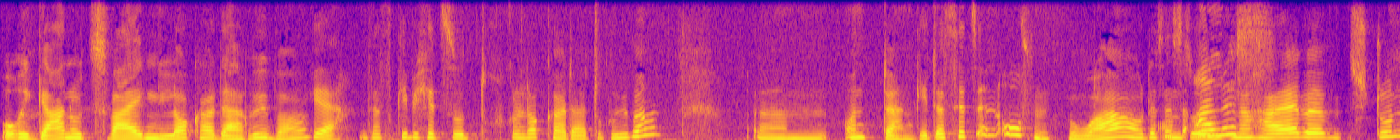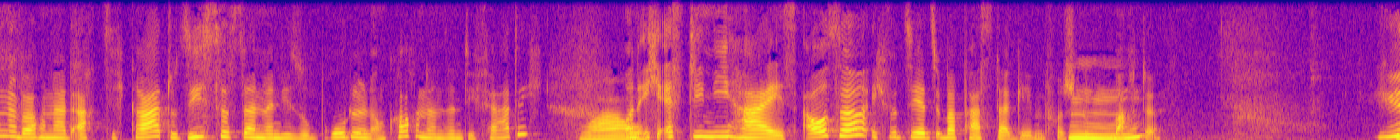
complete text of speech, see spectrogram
Oregano-Zweigen locker darüber. Ja, das gebe ich jetzt so locker da drüber. Ähm, und dann geht das jetzt in den Ofen. Wow, das und ist so alles. eine halbe Stunde bei 180 Grad. Du siehst es dann, wenn die so brodeln und kochen, dann sind die fertig. Wow. Und ich esse die nie heiß, außer ich würde sie jetzt über Pasta geben, frisch gemachte. Ja,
